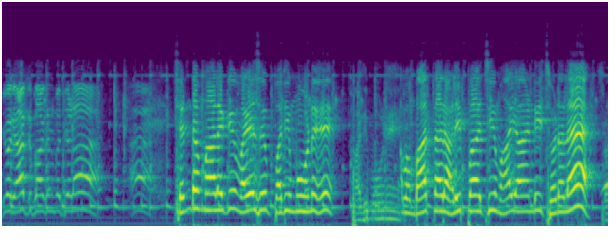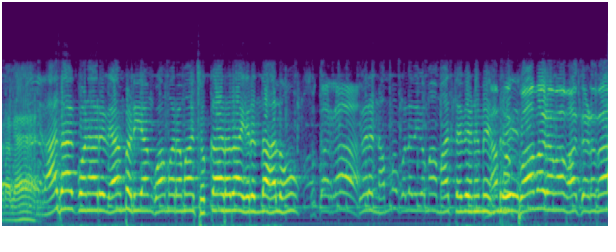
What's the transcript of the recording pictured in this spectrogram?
இவர் யார்கிட்ட பார்க்கணும் பத்தியடா செண்டம்மாளுக்கு வயசு பதிமூணு. பதிமூணு. அவன் பார்த்தாரு அழிப்பாச்சி மாயாண்டி சுடல. சொல்லல ராசா கோனாரு வேம்படியாம் கோமரமா சொக்காரரா இருந்தாலும் இவரை நம்ம குலதெய்வமா மாத்த வேணும் என்று நம்ம கோமரமா மாத்தணுமா?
